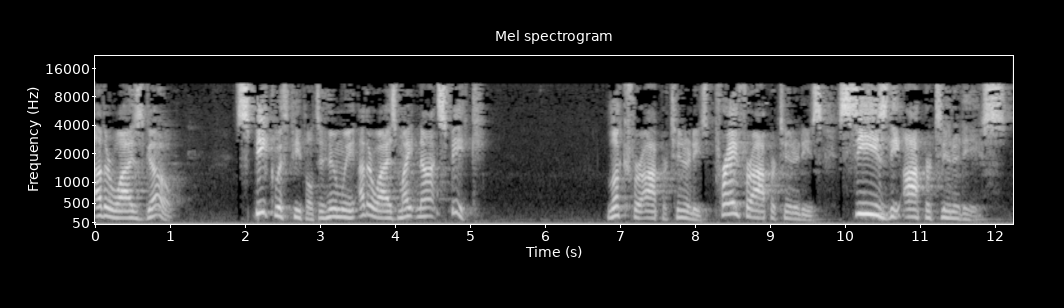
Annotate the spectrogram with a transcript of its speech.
otherwise go. Speak with people to whom we otherwise might not speak. Look for opportunities. Pray for opportunities. Seize the opportunities.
